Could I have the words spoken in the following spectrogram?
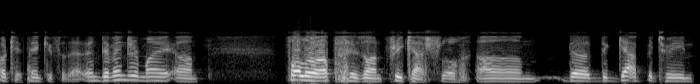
Okay, thank you for that. And Devinder, my um, follow-up is on free cash flow. Um the the gap between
